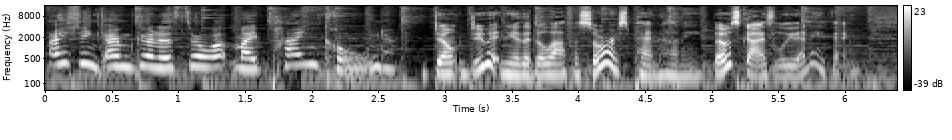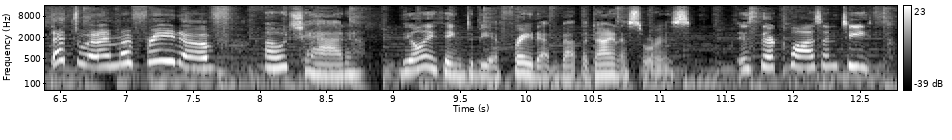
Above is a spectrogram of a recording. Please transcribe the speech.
I think I'm gonna throw up my pine cone. Don't do it near the Dilophosaurus pen, honey. Those guys will eat anything. That's what I'm afraid of. Oh, Chad, the only thing to be afraid of about the dinosaurs is their claws and teeth.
